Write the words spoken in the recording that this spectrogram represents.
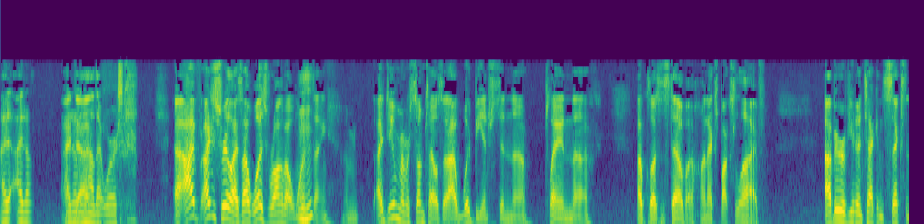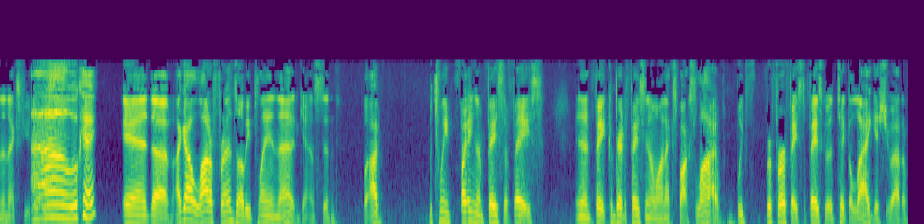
I I don't I don't know doubt- how that works. Uh, I've I just realized I was wrong about one Mhm. thing. I mean, I do remember some titles that I would be interested in uh, playing uh, up close and style on Xbox Live. I'll be reviewing Tekken 6 in the next few days, Oh, okay. and uh, I got a lot of friends I'll be playing that against. And but I, between fighting them face to face, and then fa- compared to facing them on Xbox Live, we'd prefer face to face because it take the lag issue out of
